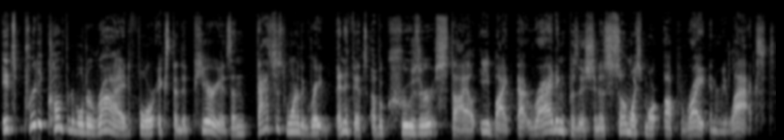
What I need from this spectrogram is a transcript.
it's pretty comfortable to ride for extended periods, and that's just one of the great benefits of a cruiser style e-bike. That riding position is so much more upright and relaxed.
